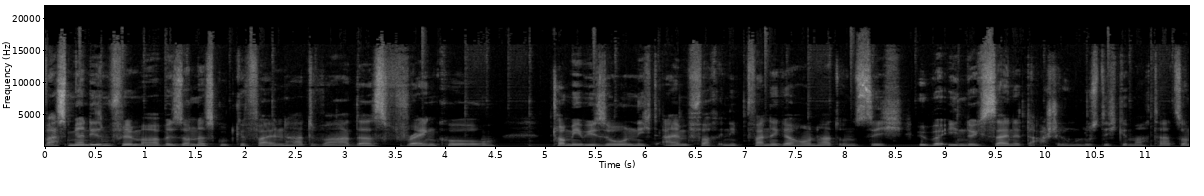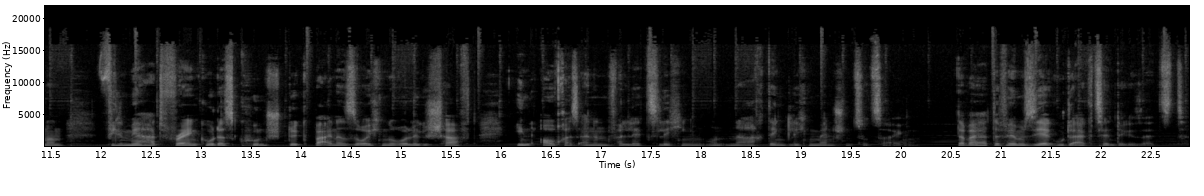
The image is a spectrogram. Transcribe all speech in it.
Was mir an diesem Film aber besonders gut gefallen hat, war, dass Franco Tommy Wiseau nicht einfach in die Pfanne gehauen hat und sich über ihn durch seine Darstellung lustig gemacht hat, sondern vielmehr hat Franco das Kunststück bei einer solchen Rolle geschafft, ihn auch als einen verletzlichen und nachdenklichen Menschen zu zeigen. Dabei hat der Film sehr gute Akzente gesetzt.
